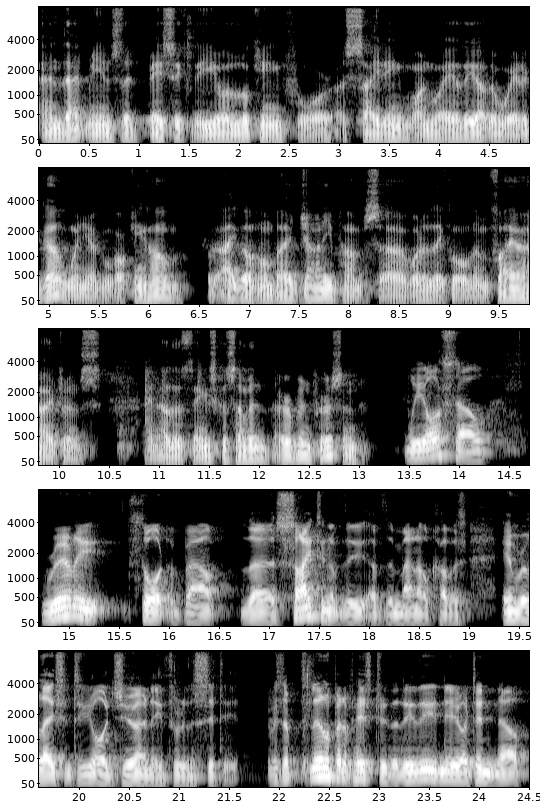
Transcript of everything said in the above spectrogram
And that means that basically you're looking for a sighting one way or the other where to go when you're walking home. I go home by Johnny pumps, uh, what do they call them? Fire hydrants and other things because I'm an urban person. We also really thought about the sighting of the of the manhole covers in relation to your journey through the city. It was a little bit of history that either you knew or didn't know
